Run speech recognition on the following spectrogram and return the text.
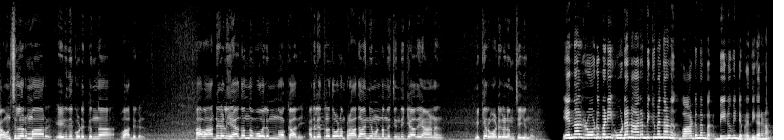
കൗൺസിലർമാർ എഴുതി കൊടുക്കുന്ന വാർഡുകൾ. ആ വാർഡുകൾ ഏതൊന്നു പോലും നോക്കാതെ അതിൽ എത്രത്തോളം പ്രാധാന്യമുണ്ടെന്ന് ചിന്തിക്കാതെയാണ് മിക്ക റോഡുകളും ചെയ്യുന്നത്. എന്നാൽ റോഡ് പണി ഉടൻ ആരംഭിക്കുമെന്നാണ് വാർഡ് മെമ്പർ ബിനുവിന്റെ പ്രതികരണം.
